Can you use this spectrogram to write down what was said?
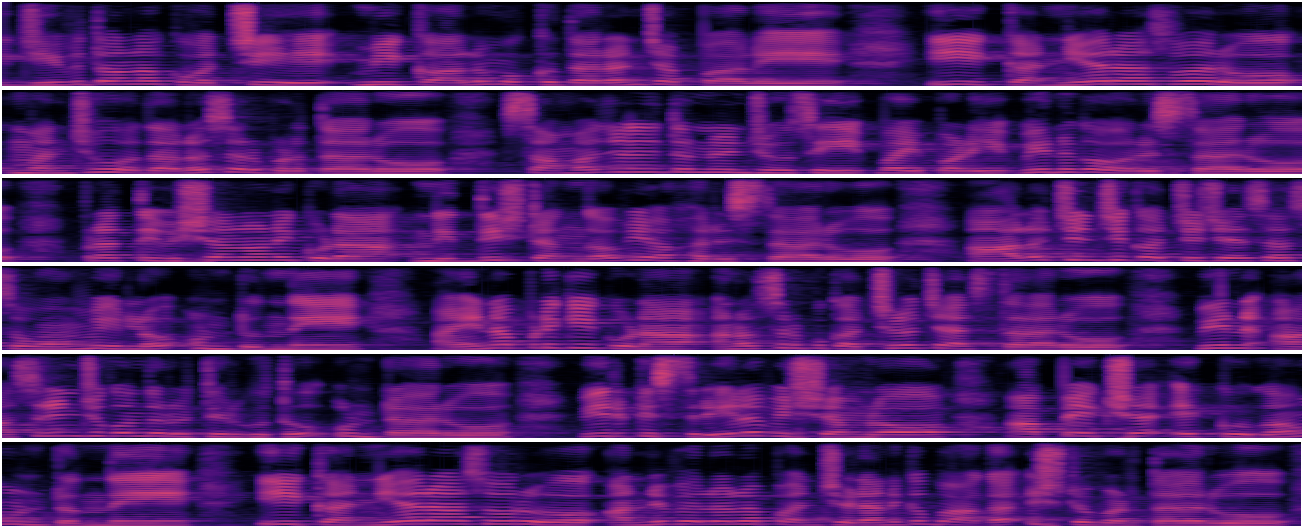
జీవితంలోకి వచ్చి మీ కాలు మొక్కుతారని చెప్పాలి. ఈ కన్యా రాశి వారు మంచి హోదాలో సరిపడతారు సమాజలితుని చూసి భయపడి వీరిని గౌరవిస్తారు ప్రతి విషయంలోని కూడా నిర్దిష్టంగా వ్యవహరిస్తారు. ఆలోచించి ఖర్చు చేసే స్వభావం వీరిలో ఉంటుంది. అయినప్పటికీ కూడా అనవసరపు ఖర్చులు చేస్తారు. వీరిని ఆశ్రయించి కొందరు తిరుగుతూ ఉంటారు. వీరికి స్త్రీల విషయంలో అపేక్ష ఎక్కువగా ఉంటుంది. ఈ కన్యా వారు అన్ని వేళలో పనిచేయడానికి బాగా ఇష్టపడతారు.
